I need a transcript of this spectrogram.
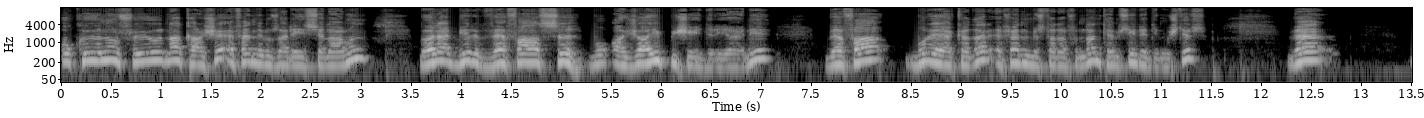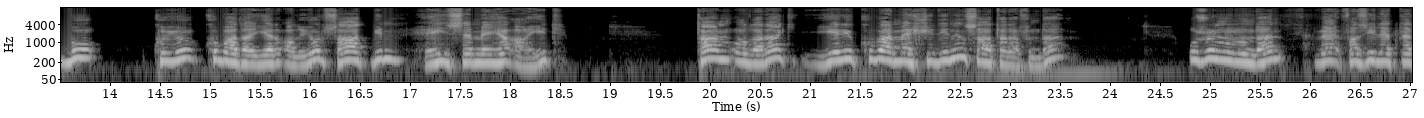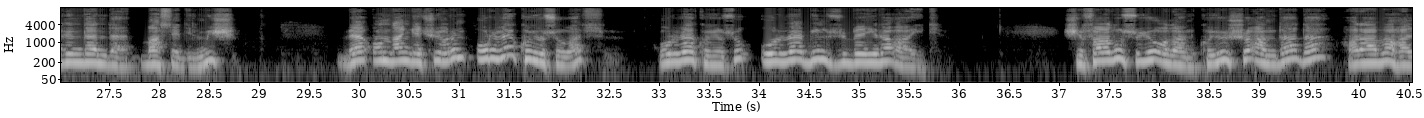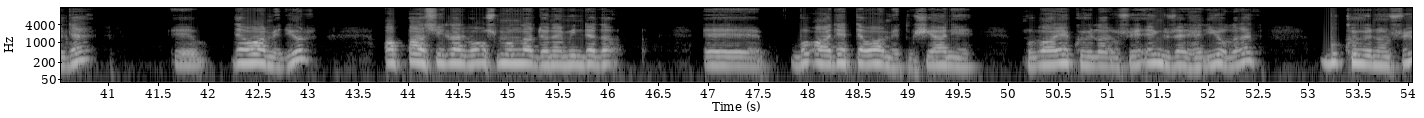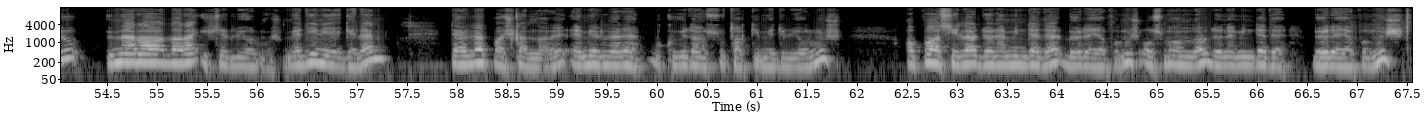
O kuyunun suyuna karşı Efendimiz Aleyhisselam'ın böyle bir vefası, bu acayip bir şeydir yani. Vefa buraya kadar Efendimiz tarafından temsil edilmiştir. Ve bu kuyu Kuba'da yer alıyor. Saat bin Heyseme'ye ait tam olarak yeri Kuba Mescidi'nin sağ tarafında uzunluğundan ve faziletlerinden de bahsedilmiş. Ve ondan geçiyorum. Urve kuyusu var. Urve kuyusu Urve bin Zübeyir'e ait. Şifalı suyu olan kuyu şu anda da harabe halde e, devam ediyor. Abbasiler ve Osmanlılar döneminde de e, bu adet devam etmiş. Yani mübarek kuyuların suyu en güzel hediye olarak bu kuyunun suyu ümeralara içiriliyormuş. Medine'ye gelen devlet başkanları, emirlere bu kuyudan su takdim ediliyormuş. Abbasiler döneminde de böyle yapılmış. Osmanlılar döneminde de böyle yapılmış.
